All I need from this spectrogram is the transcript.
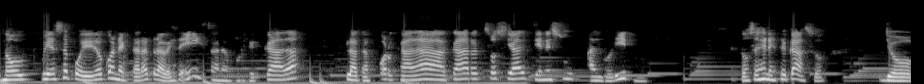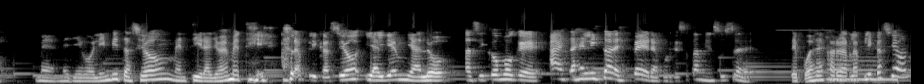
no hubiese podido conectar a través de Instagram, porque cada plataforma, cada, cada red social tiene su algoritmo. Entonces, en este caso, yo me, llegó la invitación, mentira, yo me metí a la aplicación y alguien me aló, así como que, ah, estás en lista de espera, porque eso también sucede. Te puedes descargar la ah. aplicación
